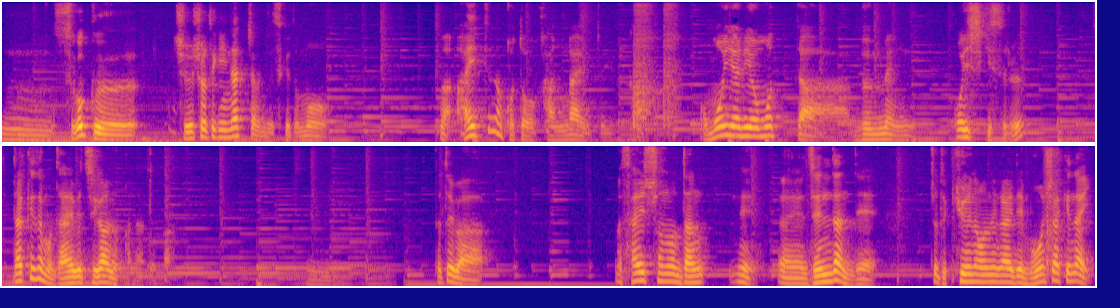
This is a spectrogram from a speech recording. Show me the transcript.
うんすごく抽象的になっちゃうんですけども、まあ、相手のことを考えるというか思いやりを持った文面を意識するだけでもだいぶ違うのかな例えば最初の段、ねえー、前段でちょっと急なお願いで申し訳ない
